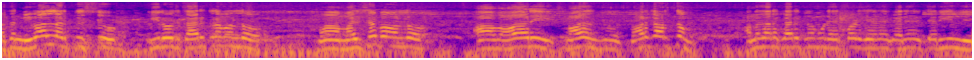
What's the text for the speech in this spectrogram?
అతను నివాళులు అర్పిస్తూ ఈరోజు కార్యక్రమంలో మా మహిషాభవన్లో భవన్లో వారి స్మార స్మారకార్థం అన్నదాన కార్యక్రమం కూడా ఏర్పాటు చేయడం అనేది జరిగింది.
